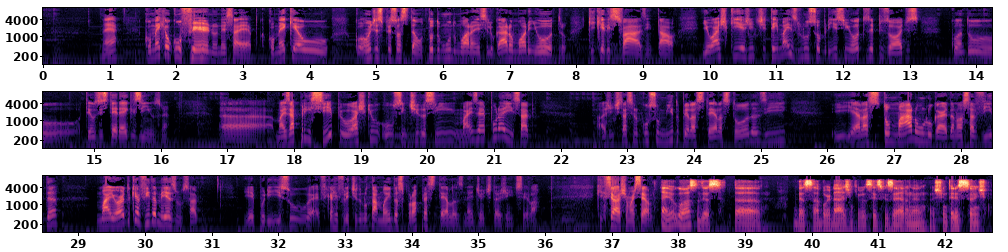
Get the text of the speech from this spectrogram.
né? Como é que é o governo nessa época? Como é que é o onde as pessoas estão? Todo mundo mora nesse lugar ou mora em outro? O que que eles fazem, e tal? E eu acho que a gente tem mais luz sobre isso em outros episódios quando tem os easter eggzinhos, né? Ah, mas a princípio, eu acho que o, o sentido assim mais é por aí, sabe? A gente está sendo consumido pelas telas todas e, e elas tomaram um lugar da nossa vida maior do que a vida mesmo, sabe? E aí por isso é, fica refletido no tamanho das próprias telas, né, diante da gente, sei lá. O que, que você acha, Marcelo? É, eu gosto dessa, dessa abordagem que vocês fizeram, né? Achei interessante.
